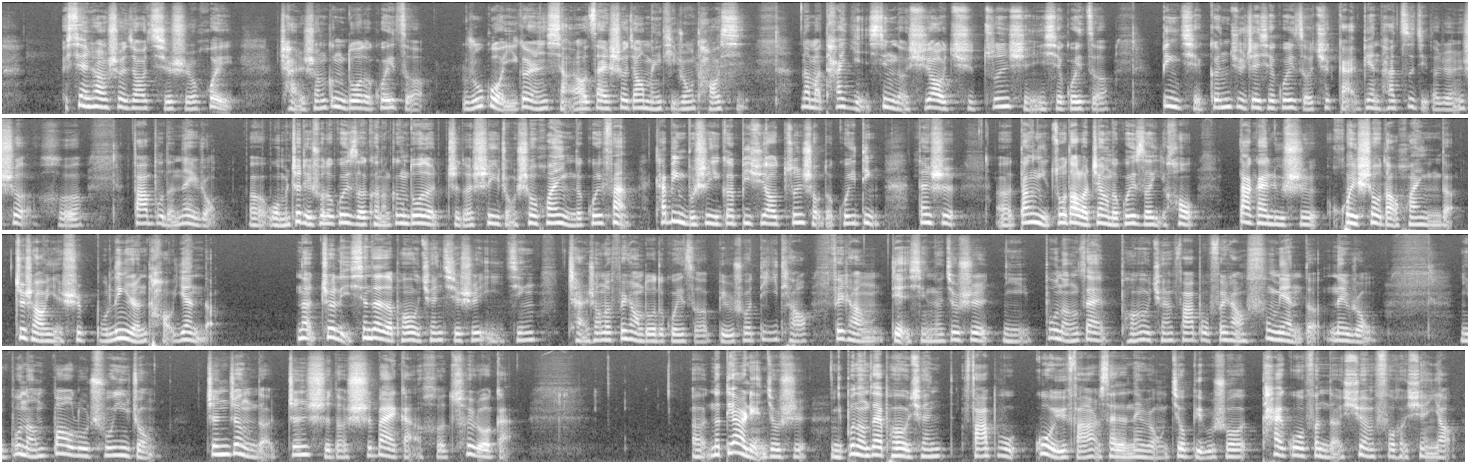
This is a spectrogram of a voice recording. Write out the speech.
线上社交其实会产生更多的规则。如果一个人想要在社交媒体中讨喜，那么他隐性的需要去遵循一些规则，并且根据这些规则去改变他自己的人设和发布的内容。呃，我们这里说的规则，可能更多的指的是一种受欢迎的规范，它并不是一个必须要遵守的规定。但是，呃，当你做到了这样的规则以后，大概率是会受到欢迎的。至少也是不令人讨厌的。那这里现在的朋友圈其实已经产生了非常多的规则，比如说第一条非常典型的就是你不能在朋友圈发布非常负面的内容，你不能暴露出一种真正的真实的失败感和脆弱感。呃，那第二点就是你不能在朋友圈发布过于凡尔赛的内容，就比如说太过分的炫富和炫耀。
